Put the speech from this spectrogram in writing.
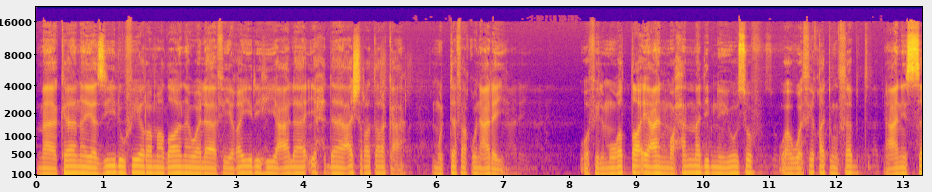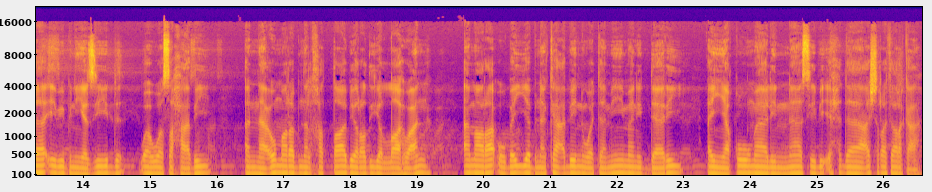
ما كان يزيد في رمضان ولا في غيره على إحدى عشرة ركعة. متفق عليه. وفي الموطأ عن محمد بن يوسف وهو ثقة ثبت عن السائب بن يزيد وهو صحابي أن عمر بن الخطاب رضي الله عنه أمر أبي بن كعب وتميما الداري أن يقوما للناس بإحدى عشرة ركعة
